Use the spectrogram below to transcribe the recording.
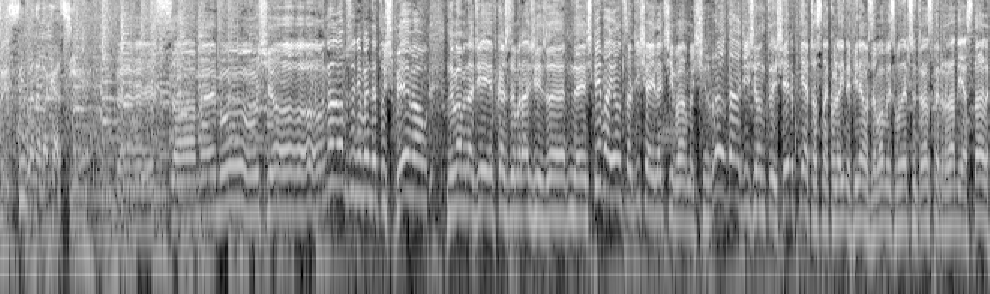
wysyła na wakacje. Bez samemusio. No dobrze, nie będę tu śpiewał. No mam nadzieję w każdym razie, że e, śpiewająco dzisiaj leci wam środa, 10 sierpnia. Czas na kolejny finał zabawy Słoneczny Transfer Radia Star.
